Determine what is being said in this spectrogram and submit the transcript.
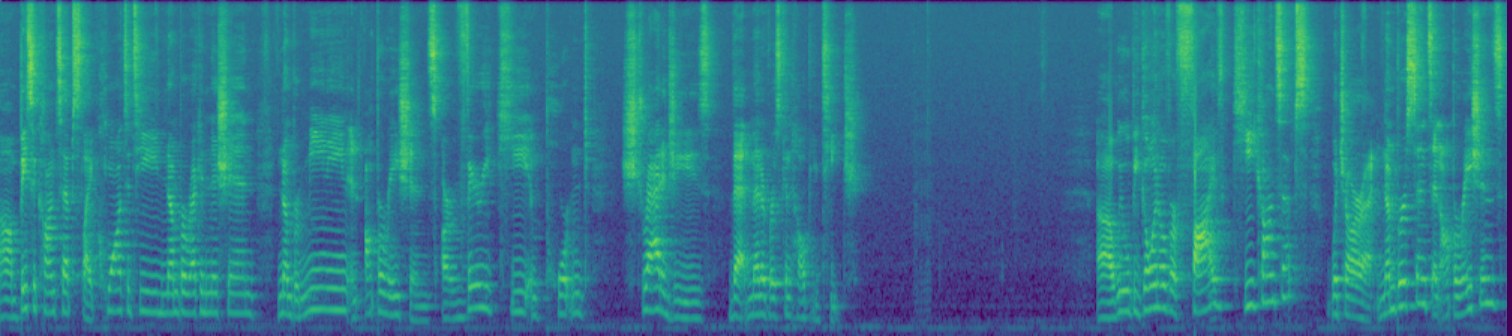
Um, basic concepts like quantity, number recognition, number meaning, and operations are very key important strategies that Metaverse can help you teach. Uh, we will be going over five key concepts, which are uh, number sense and operations,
